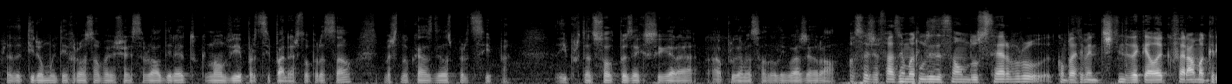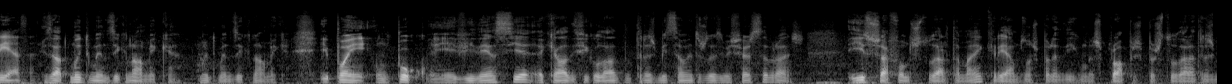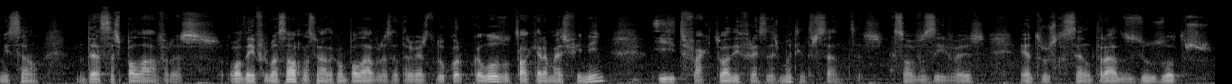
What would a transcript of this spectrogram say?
Portanto, atiram muita informação para o hemisfério cerebral direito que não devia participar nesta operação, mas que no caso deles participa e, portanto, só depois é que chegará à programação da linguagem oral. Ou seja, fazem uma utilização do cérebro completamente distinta daquela que fará uma criança. Exato, muito menos económica, muito menos económica. E põe um pouco em evidência aquela dificuldade de transmissão entre os dois hemisférios cerebrais. Isso já fomos estudar também, criámos uns paradigmas próprios para estudar a transmissão dessas palavras ou da informação relacionada com palavras através do corpo caloso, o tal que era mais fininho, e de facto há diferenças muito interessantes que são visíveis entre os recém-letrados e os outros.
